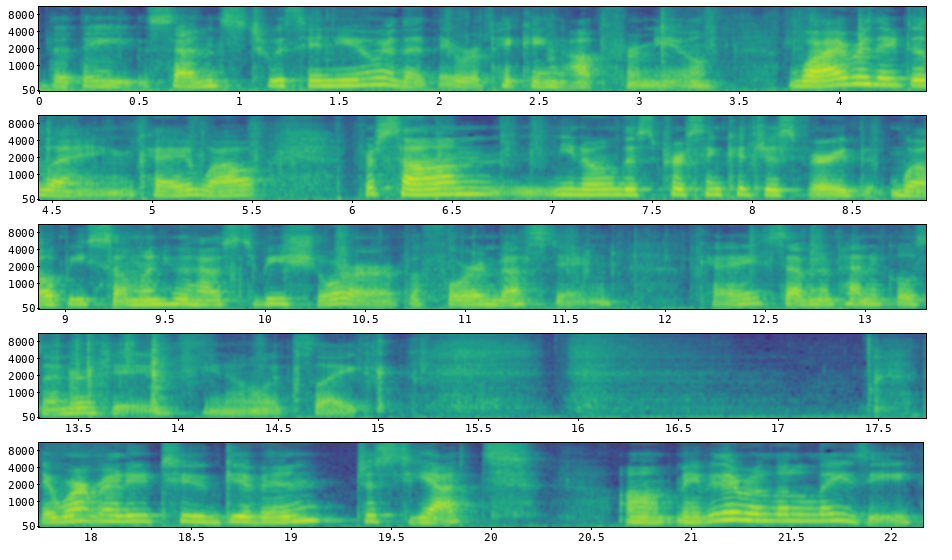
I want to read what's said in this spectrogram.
that they sensed within you or that they were picking up from you. Why were they delaying? Okay, well, for some, you know, this person could just very well be someone who has to be sure before investing. Okay, Seven of Pentacles energy. You know, it's like they weren't ready to give in just yet. Um, maybe they were a little lazy,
